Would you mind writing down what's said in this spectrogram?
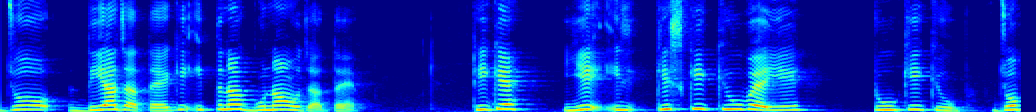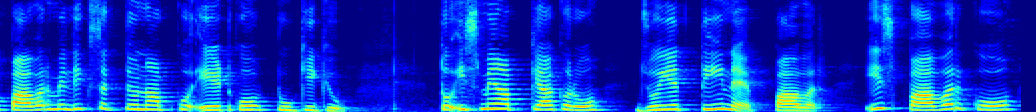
जो दिया जाता है कि इतना गुना हो जाता है, ठीक है? ये किसकी क्यूब है ये? टू की क्यूब जो पावर में लिख सकते हो ना आपको एट को, टू की क्यूब तो इसमें आप क्या करो? जो ये तीन है पावर इस पावर को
